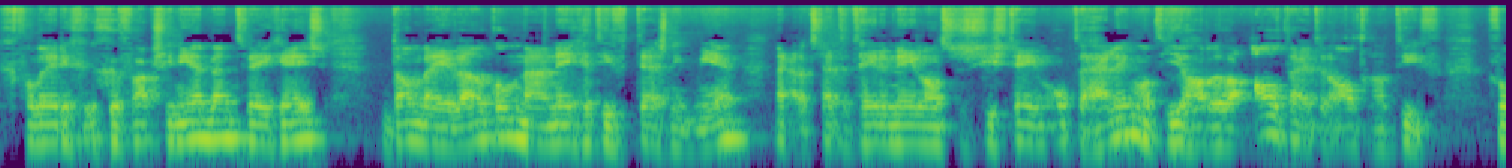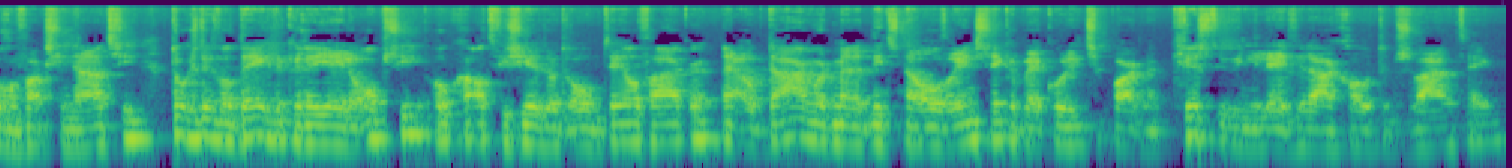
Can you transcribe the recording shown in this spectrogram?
volledig gevaccineerd bent, 2G's, dan ben je welkom. Na een negatieve test niet meer. Nou ja, dat zet het hele Nederlandse systeem op de helling, want hier hadden we altijd een alternatief voor een vaccinatie. Toch is dit wel degelijk een reële optie, ook geadviseerd door het OMT al vaker. Nou ja, ook daar wordt men het niet snel over eens. Zeker bij coalitiepartner ChristenUnie leven daar grote bezwaren tegen.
